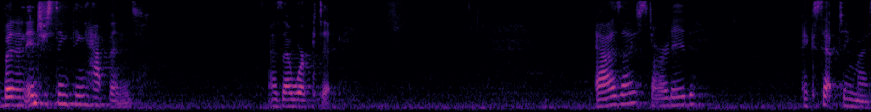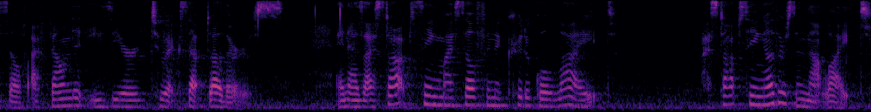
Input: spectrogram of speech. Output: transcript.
But an interesting thing happened as I worked it. As I started accepting myself, I found it easier to accept others. And as I stopped seeing myself in a critical light, I stopped seeing others in that light.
